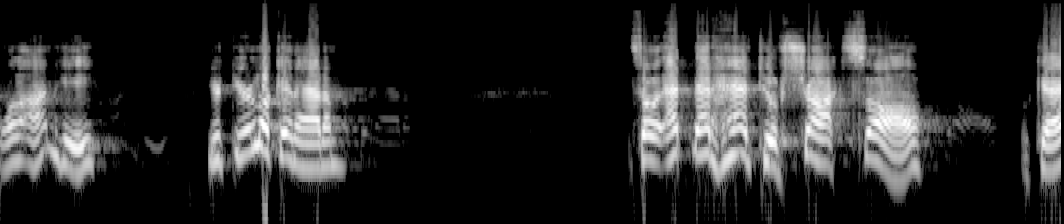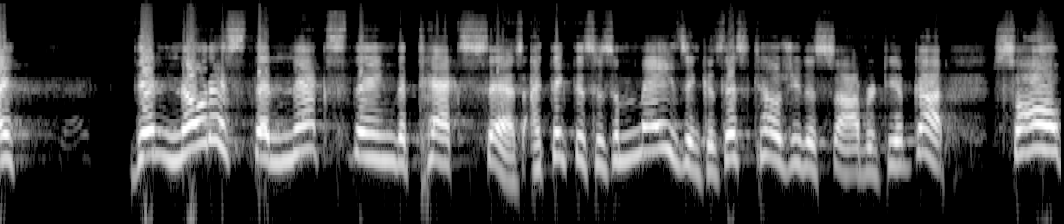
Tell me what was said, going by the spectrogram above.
well, I'm he. You're, you're looking at him. So that, that had to have shocked Saul. Okay? Then notice the next thing the text says. I think this is amazing because this tells you the sovereignty of God. Saul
